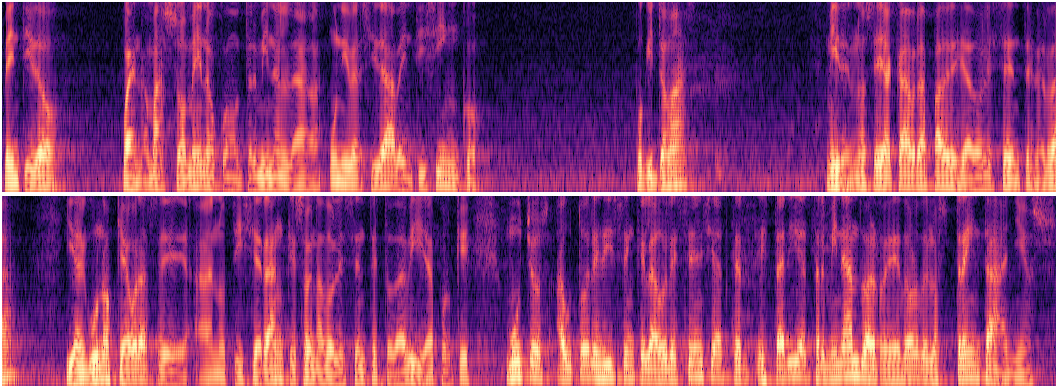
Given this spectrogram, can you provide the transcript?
22. Bueno, más o menos cuando terminan la universidad, 25. Un poquito más. Miren, no sé, acá habrá padres de adolescentes, ¿verdad? Y algunos que ahora se anoticiarán que son adolescentes todavía, porque muchos autores dicen que la adolescencia estaría terminando alrededor de los 30 años.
